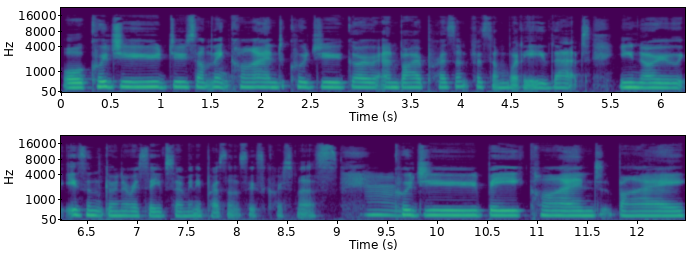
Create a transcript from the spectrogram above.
or could you do something kind could you go and buy a present for somebody that you know isn't going to receive so many presents this christmas mm. could you be kind by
